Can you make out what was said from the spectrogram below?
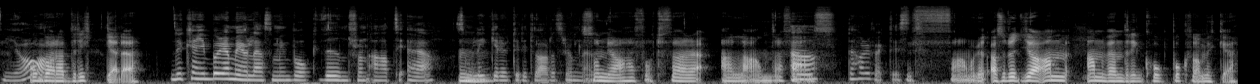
Ja. och bara dricka det. Du kan ju börja med att läsa min bok Vin från A till Ö. Som ligger ute i ditt vardagsrum nu. Mm. Som jag har fått före alla andra ja, fans. det har du faktiskt. Fan vad gött. Alltså jag an- använder din kokbok så mycket.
